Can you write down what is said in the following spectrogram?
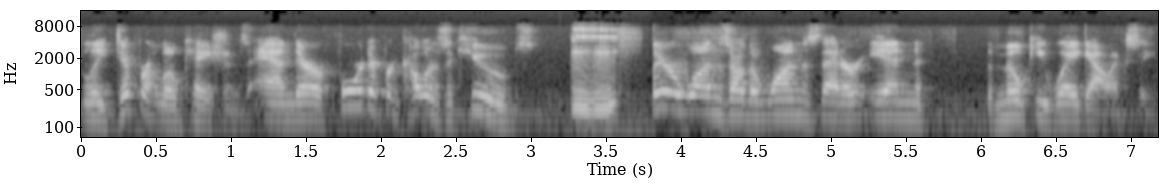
okay? different locations. And there are four different colors of cubes. hmm Clear ones are the ones that are in the Milky Way galaxy.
